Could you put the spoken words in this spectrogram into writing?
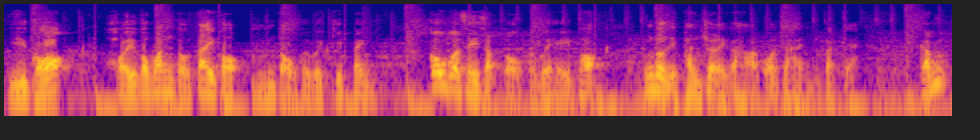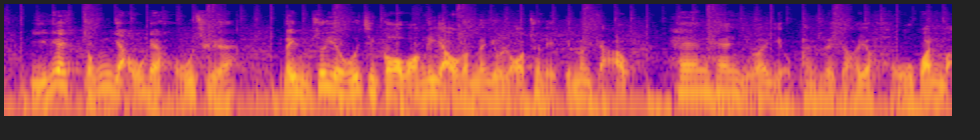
如果佢個温度低過五度，佢會結冰；高過四十度，佢會起泡。咁到時噴出嚟嘅效果就係唔得嘅。咁而呢一種油嘅好處咧，你唔需要好似過往啲油咁樣要攞出嚟點樣搞，輕輕搖一搖噴出嚟就可以好均勻。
